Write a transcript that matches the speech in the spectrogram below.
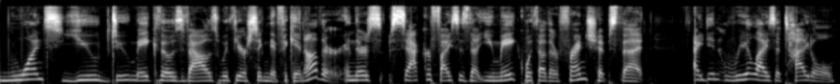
once you do make those vows with your significant other. And there's sacrifices that you make with other friendships that I didn't realize a title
